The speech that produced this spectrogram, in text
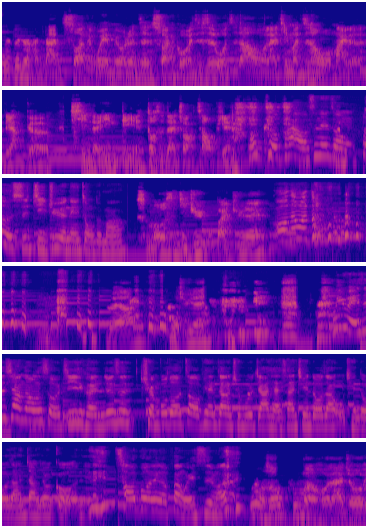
其实这个很难算的，我也没有认真算过。只是我知道，我来金门之后，我买了两个新的硬碟，都是在装照片。好可怕哦！是那种二十几 G 的那种的吗？什么二十几 G、五百 G 呢？哦，那么多。对啊，五 G 嘞？我以为是像那种手机，可能就是全部都照片，这样全部加起来三千多张、五千多张，这样就够了。你是超过那个范围是吗？我有时候出门回来就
